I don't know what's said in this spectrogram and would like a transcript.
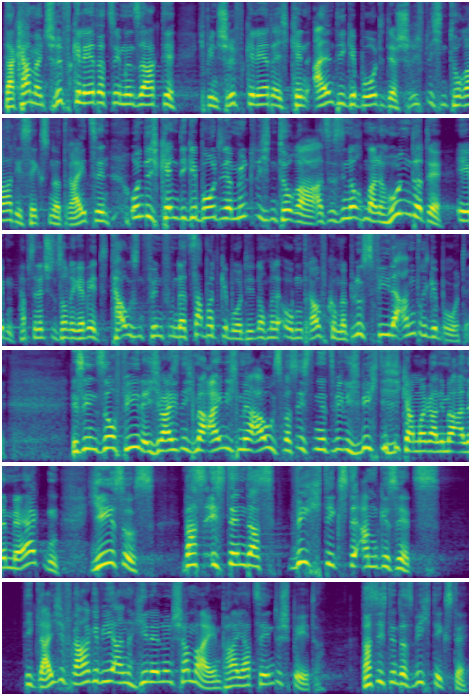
Da kam ein Schriftgelehrter zu ihm und sagte, ich bin Schriftgelehrter, ich kenne all die Gebote der schriftlichen Tora, die 613, und ich kenne die Gebote der mündlichen Tora. Also es sind nochmal hunderte, eben, ich habe es ja letzten Sonntag erwähnt, 1500 Sabbatgebote, die nochmal oben drauf kommen, plus viele andere Gebote. Es sind so viele, ich weiß nicht mehr eigentlich mehr aus. Was ist denn jetzt wirklich wichtig? Ich kann mir gar nicht mehr alle merken. Jesus, was ist denn das Wichtigste am Gesetz? Die gleiche Frage wie an Hillel und Shammai ein paar Jahrzehnte später. Was ist denn das Wichtigste?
